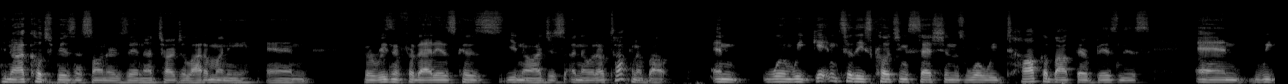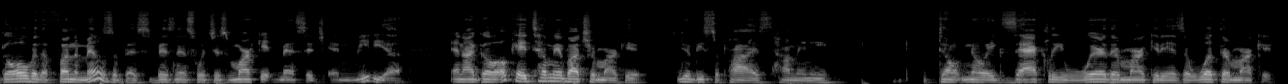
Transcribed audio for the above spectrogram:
you know, I coach business owners and I charge a lot of money. And the reason for that is because, you know, I just, I know what I'm talking about. And when we get into these coaching sessions where we talk about their business, and we go over the fundamentals of business, which is market, message, and media. And I go, okay, tell me about your market. You'll be surprised how many don't know exactly where their market is or what their market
